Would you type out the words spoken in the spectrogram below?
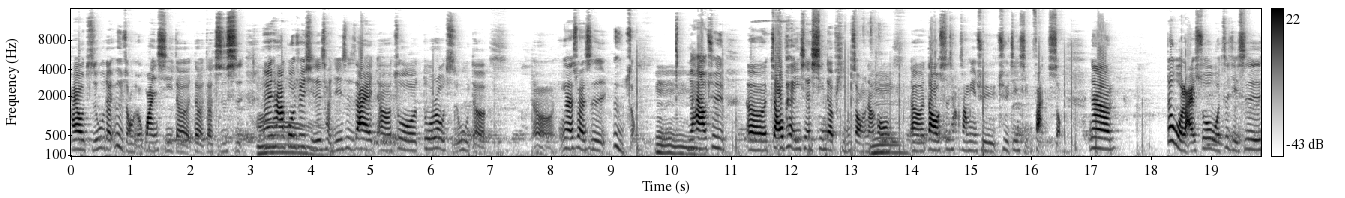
还有植物的育种有关系的的的知识，因为他过去其实曾经是在呃做多肉植物的。呃，应该算是育种，嗯嗯嗯，就还要去呃交配一些新的品种，然后呃到市场上面去去进行贩售。那对我来说，我自己是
